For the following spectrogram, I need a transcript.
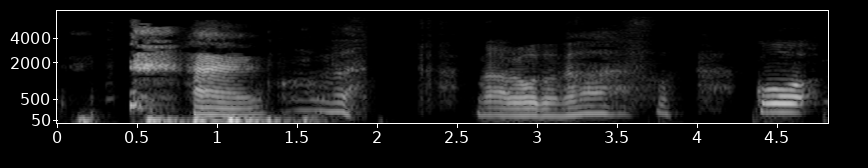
はい。なるほどな。こう、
